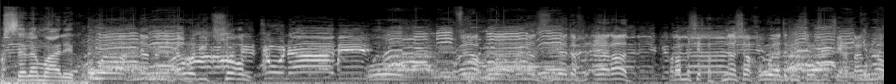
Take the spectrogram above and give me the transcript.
السلام عليكم. إحنا من حوادث الشغل. تنادي بغينا اخويا بغينا الزياده في الايراد راه ماشي قدناش أخويا هذاك المصروفات يعطيونا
